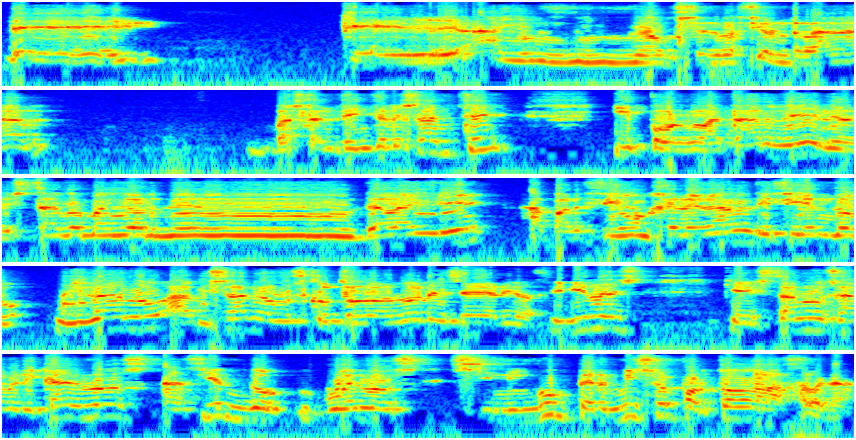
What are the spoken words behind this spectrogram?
de, que hay una observación radar bastante interesante y por la tarde en el Estado Mayor del, del Aire apareció un general diciendo cuidado, avisar a los controladores aéreos civiles que están los americanos haciendo vuelos sin ningún permiso por toda la zona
